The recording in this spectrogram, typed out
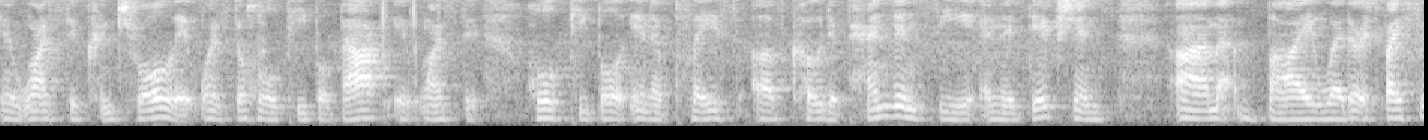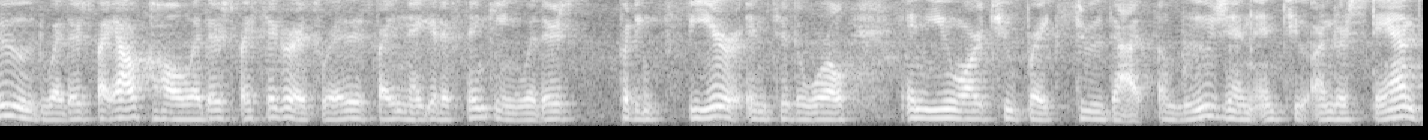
it wants to control, it wants to hold people back, it wants to hold people in a place of codependency and addictions um, by whether it's by food, whether it's by alcohol, whether it's by cigarettes, whether it's by negative thinking, whether it's putting fear into the world and you are to break through that illusion and to understand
